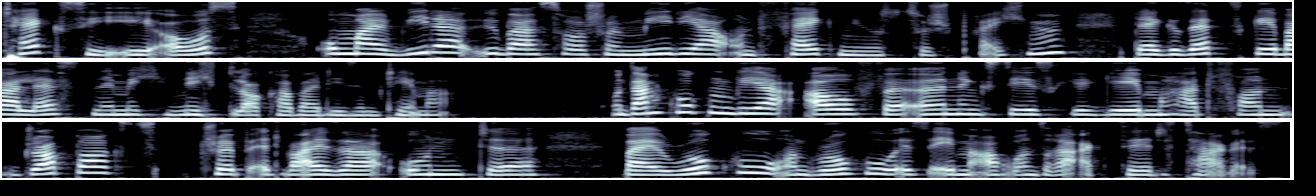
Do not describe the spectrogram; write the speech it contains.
Tech-CEOs, um mal wieder über Social Media und Fake News zu sprechen. Der Gesetzgeber lässt nämlich nicht locker bei diesem Thema. Und dann gucken wir auf äh, Earnings, die es gegeben hat von Dropbox, TripAdvisor und äh, bei Roku. Und Roku ist eben auch unsere Aktie des Tages.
